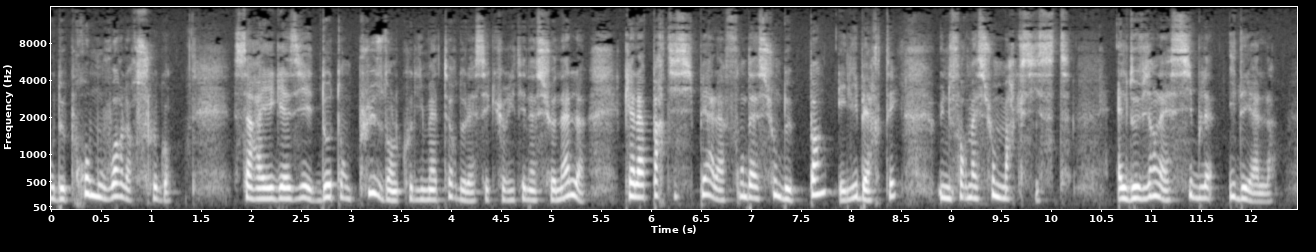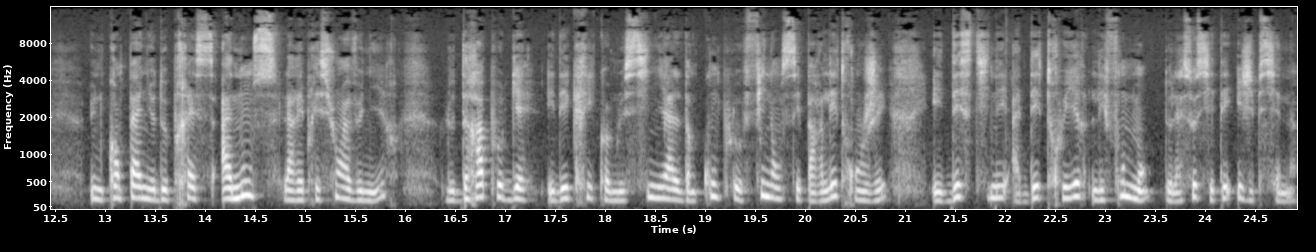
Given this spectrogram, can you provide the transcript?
ou de promouvoir leurs slogans. Sarah Egazi est d'autant plus dans le collimateur de la sécurité nationale qu'elle a participé à la fondation de Pain et Liberté, une formation marxiste elle devient la cible idéale. Une campagne de presse annonce la répression à venir. Le drapeau gay est décrit comme le signal d'un complot financé par l'étranger et destiné à détruire les fondements de la société égyptienne.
